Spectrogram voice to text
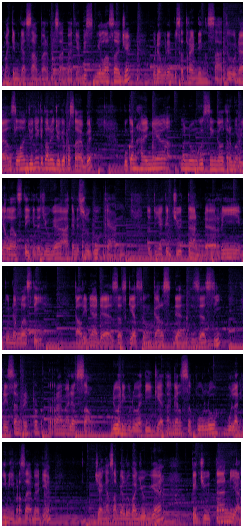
Makin gak sabar persahabat ya Bismillah saja. Mudah-mudahan bisa trending satu. Dan selanjutnya kita lihat juga persahabat Bukan hanya menunggu single terbarunya Lesti, kita juga akan disuguhkan tentunya kejutan dari Bunda Lesti. Kali ini ada Zaskia Sungkars dan Zasi Frisan Return Ramadan Show 2023 tanggal 10 bulan ini persahabat ya. Jangan sampai lupa juga kejutan yang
